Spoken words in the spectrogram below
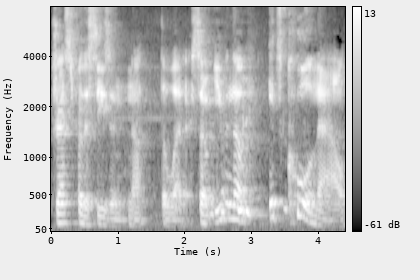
dress for the season, not the weather. So even though it's cool now,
